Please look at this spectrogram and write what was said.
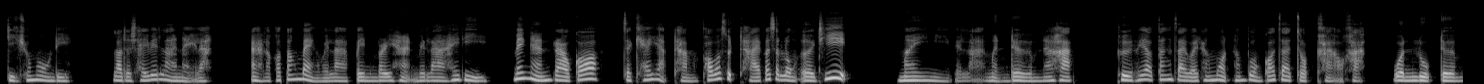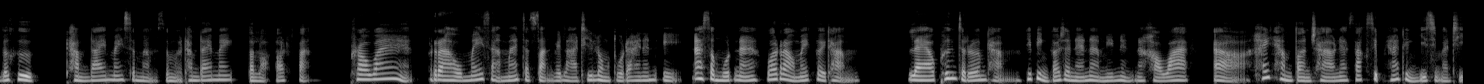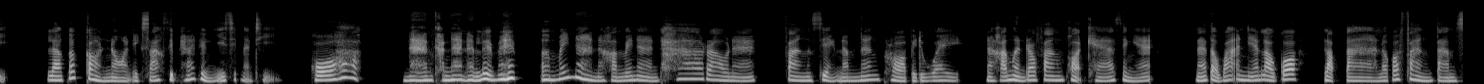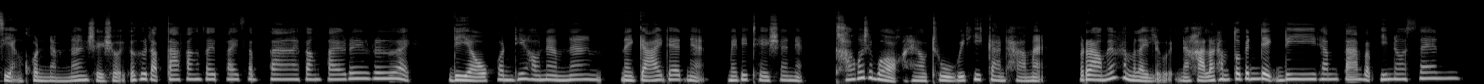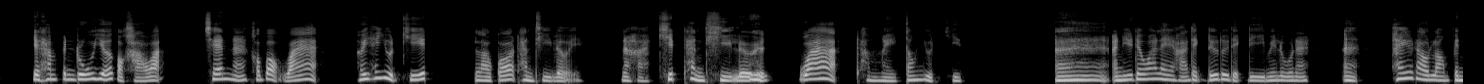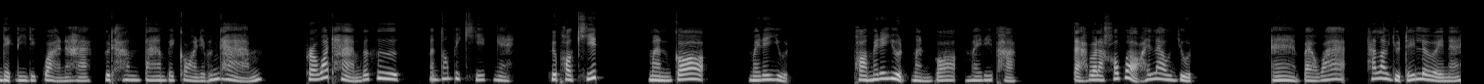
กี่ชั่วโมงดี เราจะใช้เวลาไหนล่ะอาเราก็ต้องแบ่งเวลาเป็นบริหารเวลาให้ดี ไม่งั้นเราก็จะแค่อยากทำเพราะว่าสุดท้ายก็จะลงเอยที่ไม่มีเวลาเหมือนเดิมนะคะ คือถ้าเราตั้งใจไว้ทั้งหมดทั้งปวงก็จะจบข่าวค่ะ วน loop เดิมก็คือทำได้ไม่สม่ำเสมอทำได้ไม่ตลอดรอดฝั่งเพราะว่าเราไม่สามารถจัดสรรเวลาที่ลงตัวได้นั่นเองอาสมมตินะว่าเราไม่เคยทำ แล้วเพิ่งจะเริ่มทำพี่ปิ่นก็จะแนะนำนิดหนึ่งนะคะว่าให้ทำตอนเช้าเนี่ยสัก 15-20 นาที แล้วก็ก่อนนอนอีกสัก 15-20 นาทีโอ้โฮ!นานขนาดนั้นเลยไหม?เออไม่นานนะคะ ไม่นานถ้าเรานะ ฟังเสียงนำนั่งคลอไปด้วยนะคะ เหมือนเราฟังพอดแคสต์อย่างเงี้ยนะแต่ว่าอันเนี้ยเราก็หลับตาแล้วก็ฟังตามเสียงคนนำนั่งเฉยๆ ก็คือหลับตาฟังไปสบายฟังไปเรื่อยๆ เดี๋ยวคนที่เขานำนั่งใน guided เนี่ย meditation เนี่ย เขาก็จะบอก how to วิธีการทำอะ เราไม่ต้องทำอะไรเลยนะคะ เราทำตัวเป็นเด็กดี ทำตามแบบอินโนเซนต์ อย่าทำเป็นรู้เยอะกว่าเขาอะเช่นนะ เขาบอกว่า เฮ้ย ให้หยุดคิด เราก็ทันทีเลยนะคะ คิดทันทีเลยว่าทำไมต้องหยุดคิดอาอันนี้เรียกว่าอะไรคะ เด็กดื้อหรือเด็กดีไม่รู้นะ อ่าให้เราลองเป็นเด็กดีดีกว่านะคะ คือทำตามไปก่อนอย่าเพิ่งถาม เพราะว่าถามก็คือมันต้องไปคิดไง คือพอคิดมันก็ไม่ได้หยุด พอไม่ได้หยุดมันก็ไม่ได้พัก แต่เวลาเขาบอกให้เราหยุดอาแปลว่าถ้าเราหยุดได้เลยนะ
